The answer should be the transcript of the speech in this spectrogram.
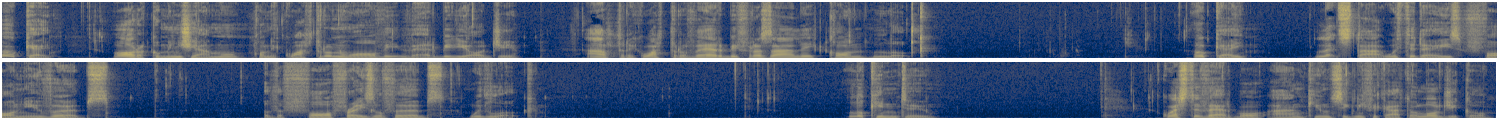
Ok, ora cominciamo con i quattro nuovi verbi di oggi. Altri quattro verbi frasali con look. Ok, let's start with today's four new verbs. The four phrasal verbs with look. Look into. Questo verbo ha anche un significato logico.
